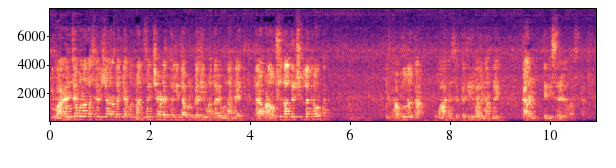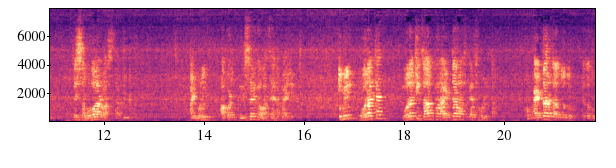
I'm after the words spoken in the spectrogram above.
की वाघांच्या मनात असा विचार आला की आपण माणसांची हाडं खाल्ली तर आपण कधी म्हातारे होणार नाहीत तर आपण औषधात तरी शिल्लक राहू का? पण घाबरू नका वाघ असं कधीही वागणार नाहीत कारण ते निसर्ग वाचतात. ते सभोवार वाचतात. आणि म्हणून आपण निसर्ग वाचायला पाहिजे. तुम्ही मोराच्या मोराची चाल फार ऐटदार असते असं म्हणतात खूप ऐटदार चालतो तो. त्याचा तो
